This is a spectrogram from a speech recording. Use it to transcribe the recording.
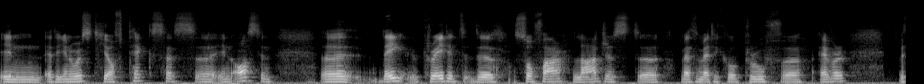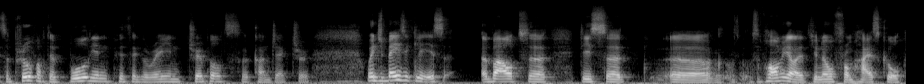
in, at the University of Texas in Austin uh, they created the so far largest uh, mathematical proof uh, ever. It's a proof of the Boolean Pythagorean triples conjecture, which basically is about uh, this uh, uh, formula that you know from high school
